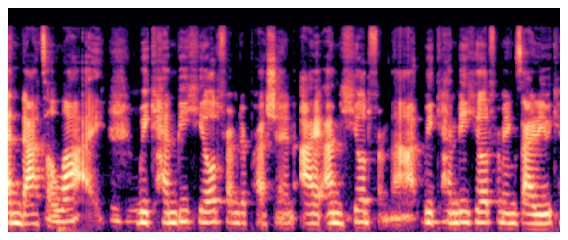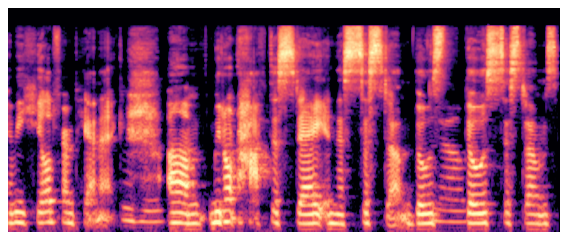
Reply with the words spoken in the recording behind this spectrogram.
And that's a lie Mhm. we can be healed from depression i i'm healed from that we can Mhm. be healed from anxiety we can be healed from panic Mhm. um, we don't have to stay in this system those Yeah. those systems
